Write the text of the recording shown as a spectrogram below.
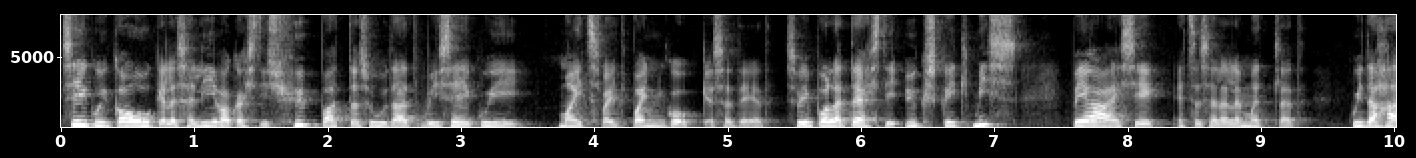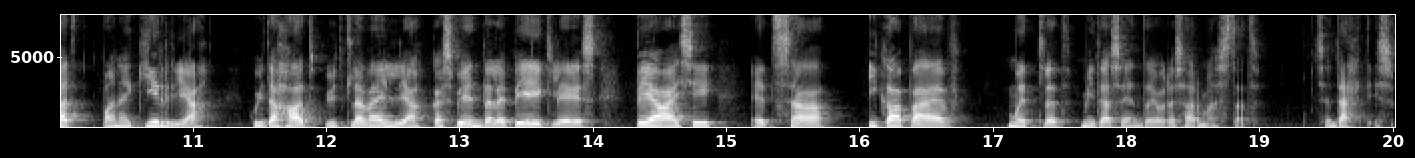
see, kui kaugele sa liivakastis hüpata suudad või see, kui maitsvaid pannkooke sa teed. see võib olla tõesti ükskõik mis, peaasi, et sa sellele mõtled. kui tahad, pane kirja, kui tahad, ütle välja, kas või endale peegli ees. peaasi, et sa iga päev mõtled, mida sa enda juures armastad. see on tähtis.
